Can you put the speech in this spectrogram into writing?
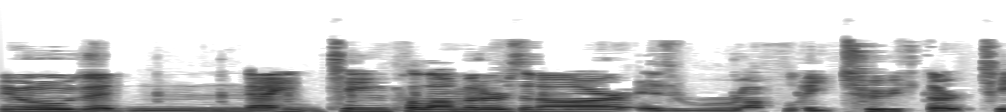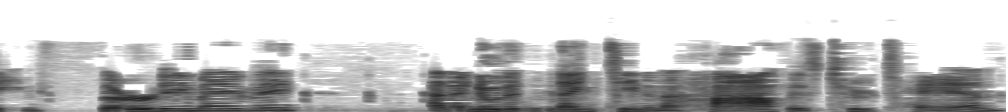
know that 19 kilometers an hour is roughly 213.30 maybe. And I know that 19 and a half is 210.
